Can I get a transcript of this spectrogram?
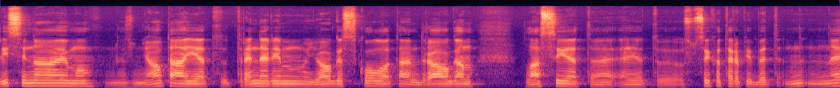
risinājumu, nezinu, jautājiet trenerim, jogas skolotājiem, draugam, lasiet, e, ejiet uz psihoterapiju, bet ne,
